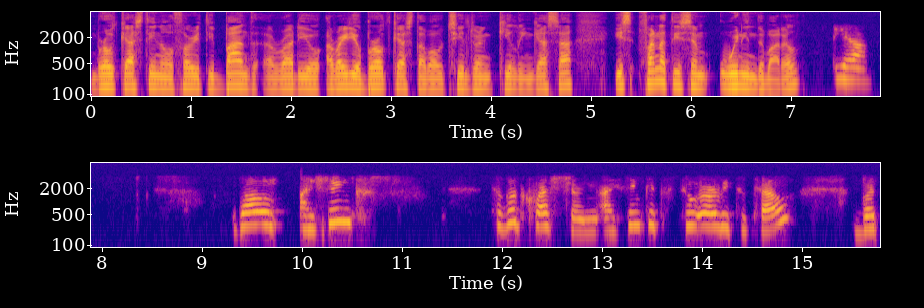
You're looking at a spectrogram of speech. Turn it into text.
Broadcasting Authority banned a radio, a radio broadcast about children killed in Gaza. Is fanaticism winning the battle? Yeah. Well, I think it's a good question. I think it's too early to tell, but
